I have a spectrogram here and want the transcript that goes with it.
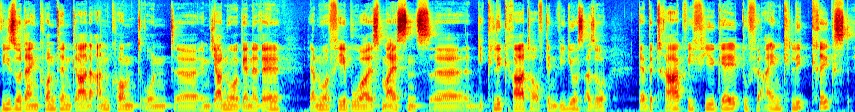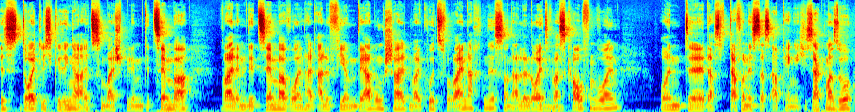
wie so dein Content gerade ankommt und äh, im Januar generell, Januar, Februar ist meistens äh, die Klickrate auf den Videos, also der Betrag, wie viel Geld du für einen Klick kriegst, ist deutlich geringer als zum Beispiel im Dezember, weil im Dezember wollen halt alle Firmen Werbung schalten, weil kurz vor Weihnachten ist und alle Leute mhm. was kaufen wollen und äh, das, davon ist das abhängig. Ich sag mal so,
